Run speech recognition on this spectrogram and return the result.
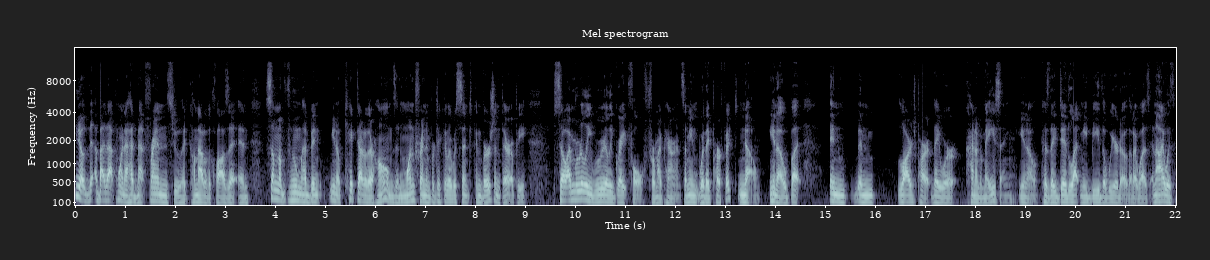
you know, th- by that point I had met friends who had come out of the closet and some of whom had been, you know, kicked out of their homes. And one friend in particular was sent to conversion therapy. So I'm really, really grateful for my parents. I mean, were they perfect? No, you know, but in, in large part, they were kind of amazing, you know, because they did let me be the weirdo that I was. And I was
